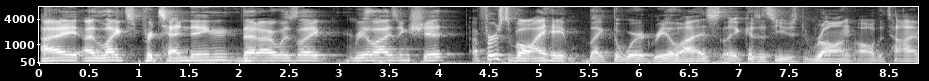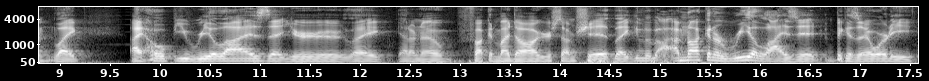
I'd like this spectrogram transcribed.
I I liked pretending that I was like realizing shit. Uh, First of all, I hate like the word realize, like because it's used wrong all the time. Like, I hope you realize that you're like I don't know, fucking my dog or some shit. Like, I'm not gonna realize it because I already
